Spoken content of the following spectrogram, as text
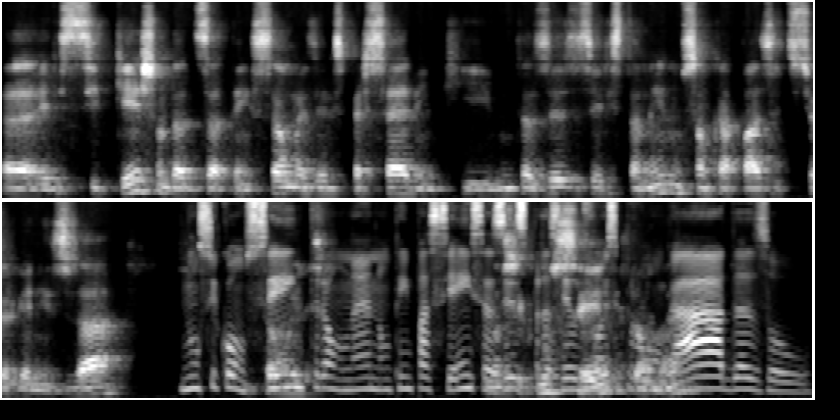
ah, eles se queixam da desatenção, mas eles percebem que muitas vezes eles também não são capazes de se organizar. Não se concentram, então, eles, né? Não têm paciência, às vezes, para reuniões né? prolongadas né? ou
